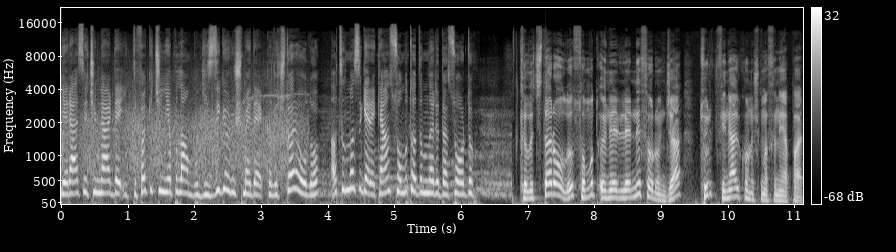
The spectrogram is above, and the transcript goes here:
Yerel seçimlerde ittifak için yapılan bu gizli görüşmede Kılıçdaroğlu atılması gereken somut adımları da sordu. Kılıçdaroğlu somut önerilerini sorunca Türk final konuşmasını yapar.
